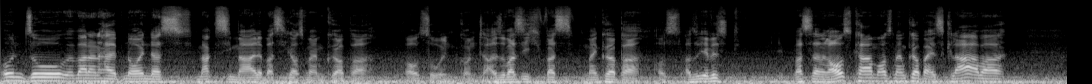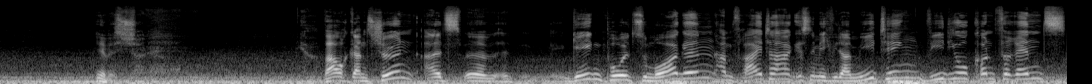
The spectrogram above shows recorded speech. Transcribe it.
Und so war dann halb neun das Maximale, was ich aus meinem Körper rausholen konnte. Also was ich, was mein Körper aus. Also ihr wisst, was dann rauskam aus meinem Körper ist klar, aber ihr wisst schon. Ja, war auch ganz schön als äh, Gegenpol zu morgen. Am Freitag ist nämlich wieder Meeting, Videokonferenz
